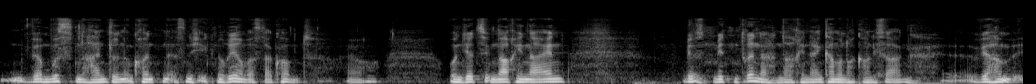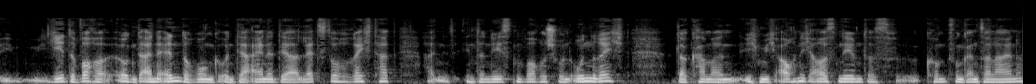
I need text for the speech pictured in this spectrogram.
wir mussten handeln und konnten es nicht ignorieren, was da kommt. Ja. Und jetzt im Nachhinein wir sind mittendrin, im Nachhinein kann man noch gar nicht sagen. Wir haben jede Woche irgendeine Änderung und der eine, der letzte Woche Recht hat, hat in der nächsten Woche schon Unrecht. Da kann man ich mich auch nicht ausnehmen, das kommt von ganz alleine.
